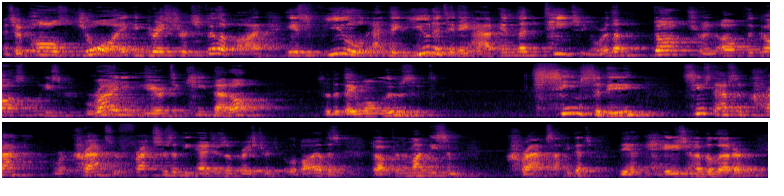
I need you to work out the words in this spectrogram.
And so Paul's joy in Grace Church Philippi is fueled at the unity they have in the teaching or the doctrine of the gospel. He's writing here to keep that up so that they won't lose it. Seems to be, seems to have some crack, cracks or fractures at the edges of Grace Church Philippi this doctrine. There might be some cracks. I think that's the occasion of the letter.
